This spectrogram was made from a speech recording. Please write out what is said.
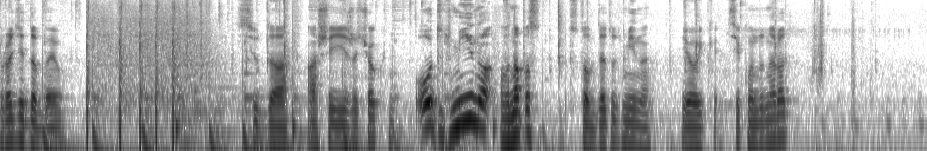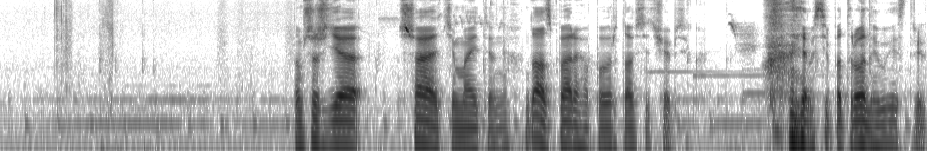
Вроді добив. Сюда. А, ще їжачок. О, тут міна! Вона пос... Стоп, де тут міна? Йойки. Секунду, народ. Там ще ж є ще тімейти в них. Да, з берега повертався чепсик. Я всі патрони вистрілю.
